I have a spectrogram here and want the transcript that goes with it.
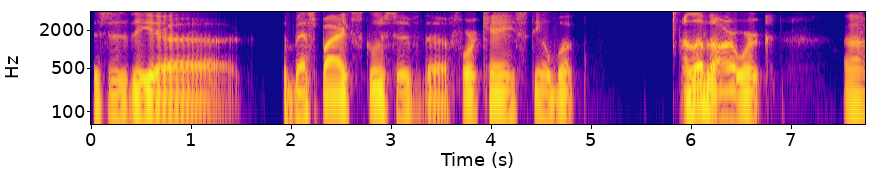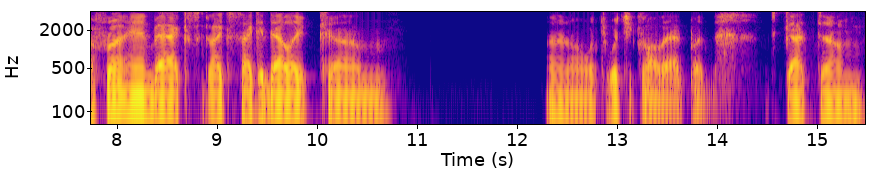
This is the uh the Best Buy exclusive, the 4K steelbook. I love the artwork uh, front and back, like psychedelic. Um, I don't know what what you call that, but it's got um,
